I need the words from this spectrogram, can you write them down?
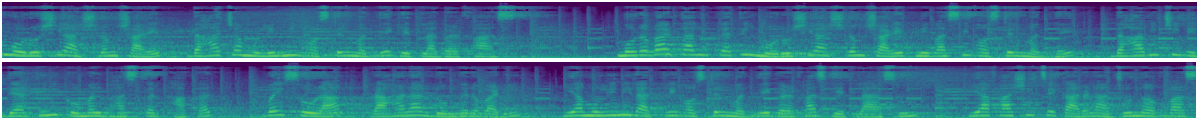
मोरोशी आश्रम शाळेत दहाच्या मुलींनी हॉस्टेलमध्ये घेतला गळफास. मोरबाड तालुक्यातील मोरोशी आश्रम शाळेत निवासी हॉस्टेलमध्ये दहावीची विद्यार्थिनी कोमल भास्कर खाकर वय सोळा राहणार डोंगरवाडी या मुलींनी रात्री हॉस्टेलमध्ये गळफास घेतला असून या फाशीचे कारण अजून अफास.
